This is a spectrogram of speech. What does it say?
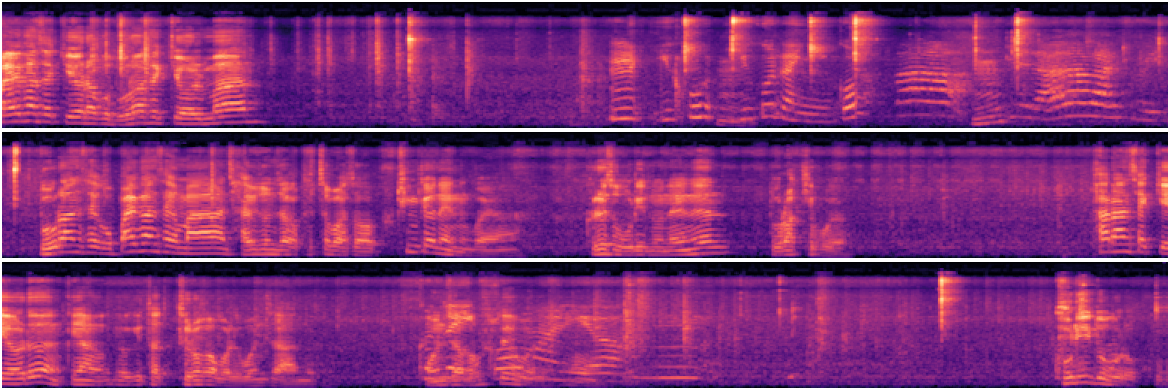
빨간색 계열하고 노란색 계열만 응, 이거 음. 이거랑 이거? 응? 이게 날아갈 수 있어. 노란색하고 빨간색만 자유전자가 붙잡아서 튕겨내는 거야. 그래서 우리 눈에는 노랗게 보여. 파란색 계열은 그냥 여기 다 들어가 버려 원자 안으로. 근데 원자가 이거 흡수해버려. 말이야. 음, 구리도 그렇고.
